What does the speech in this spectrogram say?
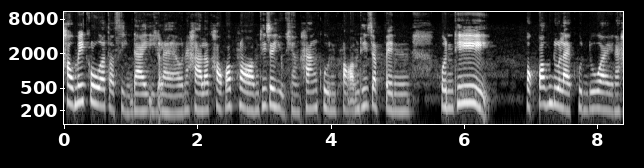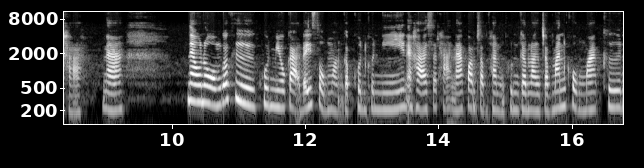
เขาไม่กลัวต่อสิ่งใดอีกแล้วนะคะ แล้วเขาก็พร้อมที่จะอยู่เคียงข้างคุณ พร้อมที่จะเป็นคนที่ปกป้องดูแลคุณด้วยนะคะนะแนวโน้มก็คือคุณมีโอกาสได้สมหวังกับคนคนนี้นะคะ สถานะความสัมพันธ์ของคุณกำลังจะมั่นคงมากขึ้น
